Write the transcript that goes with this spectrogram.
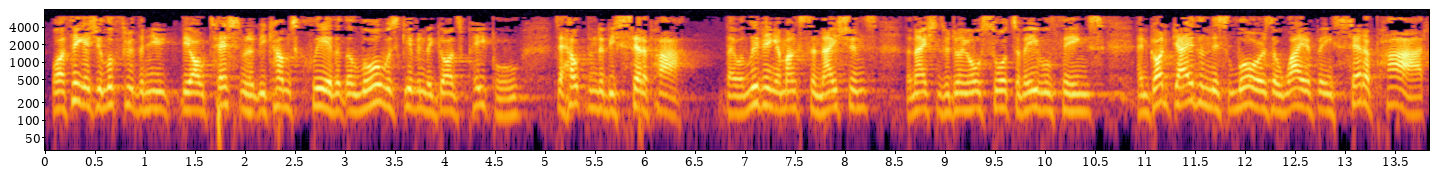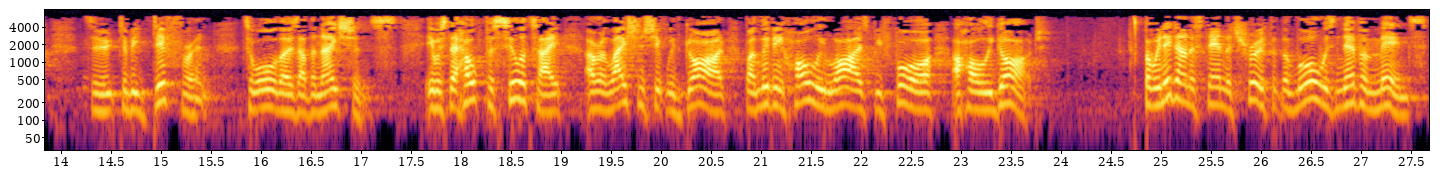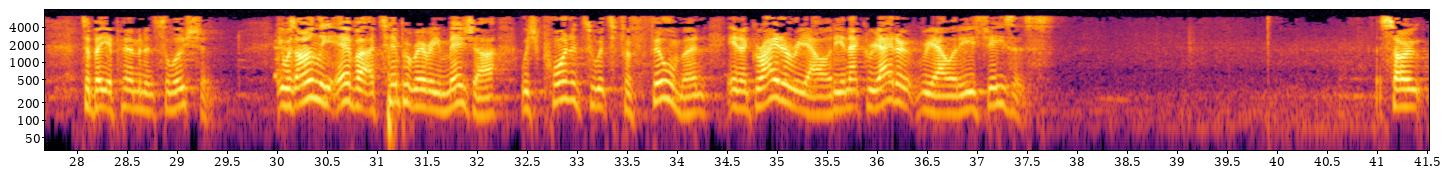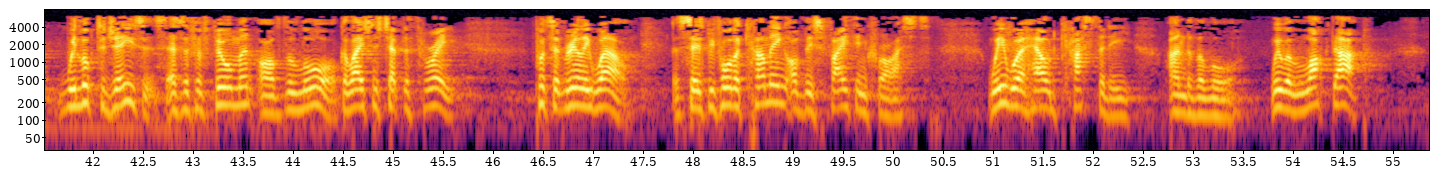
Well, I think as you look through the, New, the Old Testament, it becomes clear that the law was given to God's people to help them to be set apart. They were living amongst the nations. The nations were doing all sorts of evil things. And God gave them this law as a way of being set apart to, to be different to all those other nations. It was to help facilitate a relationship with God by living holy lives before a holy God. But we need to understand the truth that the law was never meant to be a permanent solution. It was only ever a temporary measure which pointed to its fulfillment in a greater reality, and that greater reality is Jesus. So we look to Jesus as the fulfillment of the law. Galatians chapter 3 puts it really well. It says, Before the coming of this faith in Christ, we were held custody under the law. We were locked up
